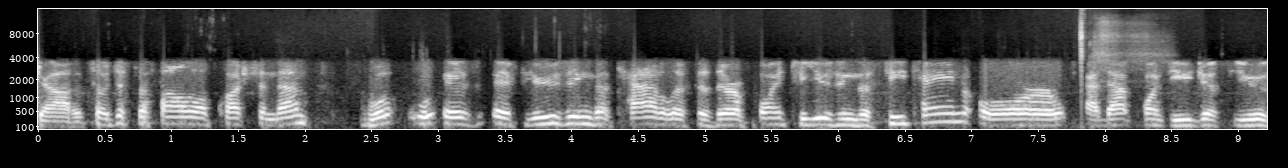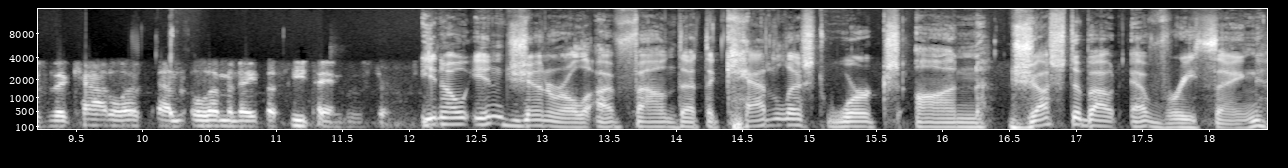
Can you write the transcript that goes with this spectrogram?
Got it. So just a follow up question then. What, is if using the catalyst, is there a point to using the cetane, or at that point do you just use the catalyst and eliminate the cetane booster? You know, in general, I've found that the catalyst works on just about everything.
